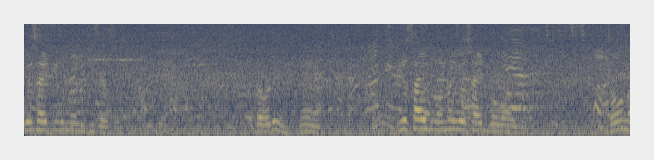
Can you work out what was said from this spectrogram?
यो साइडको मैले खिचेको छु। यतापट्टि। यो साइड भन्दा यो साइड बगाउँछु जाउँ न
